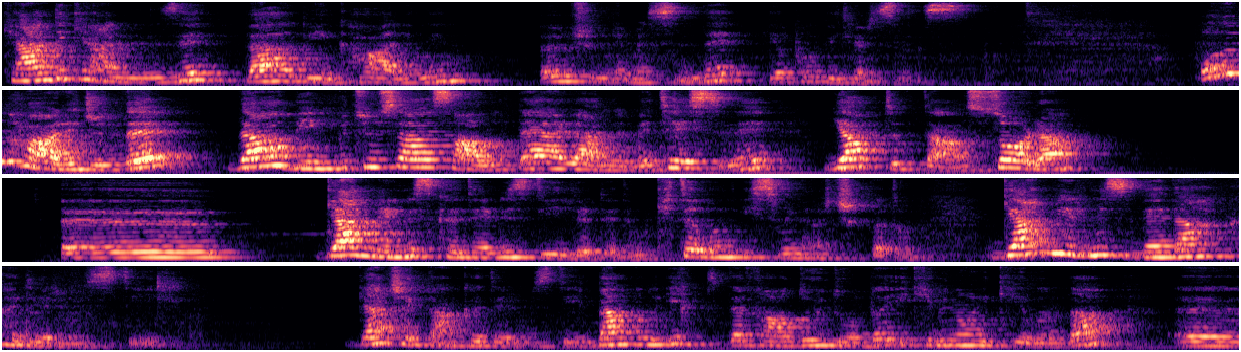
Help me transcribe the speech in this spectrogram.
kendi kendinizin well-being halinin ölçümlemesini de yapabilirsiniz. Onun haricinde Wellbeing bütünsel sağlık değerlendirme testini yaptıktan sonra e, genleriniz kaderiniz değildir dedim. Kitabın ismini açıkladım. Genlerimiz neden kaderimiz değil? Gerçekten kaderimiz değil. Ben bunu ilk defa duyduğumda 2012 yılında e,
